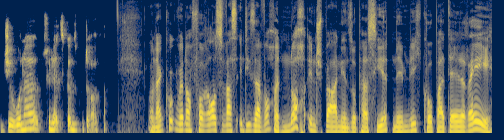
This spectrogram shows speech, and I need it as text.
Girona zuletzt ganz gut drauf war. Und dann gucken wir noch voraus, was in dieser Woche noch in Spanien so passiert, nämlich Copa del Rey.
